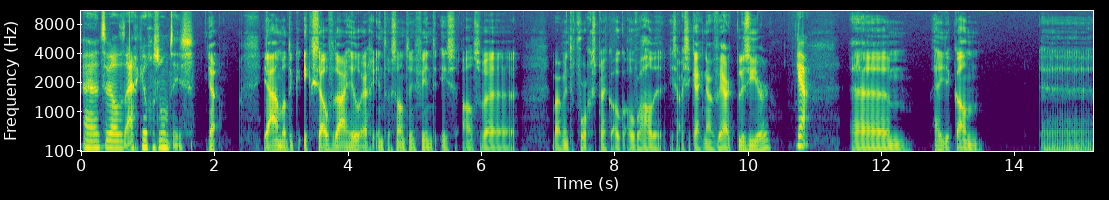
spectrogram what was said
Terwijl het eigenlijk heel gezond is. Ja, ja en wat ik, ik zelf daar heel erg interessant in vind, is als we, waar we het in het voorgesprek ook over hadden, is als je kijkt naar werkplezier. Ja, Ehm, je kan eh,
